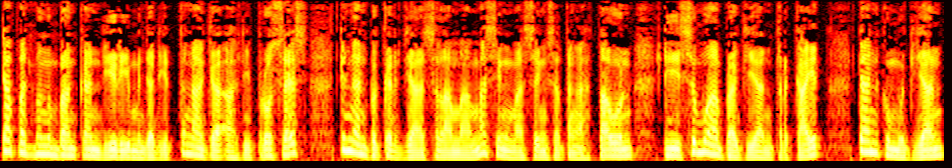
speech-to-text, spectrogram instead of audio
dapat mengembangkan diri menjadi tenaga ahli proses dengan bekerja selama masing-masing setengah tahun di semua bagian terkait dan kemudian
